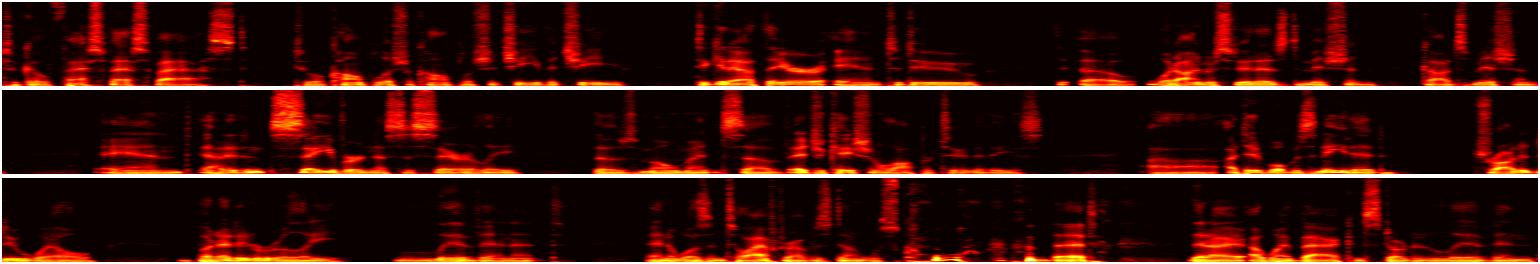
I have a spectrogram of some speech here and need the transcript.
to go fast, fast, fast, to accomplish, accomplish, achieve, achieve, to get out there and to do uh, what I understood as the mission, God's mission. And, and I didn't savor necessarily those moments of educational opportunities. Uh, I did what was needed, try to do well, but I didn't really live in it and it wasn't until after I was done with school that that I, I went back and started to live in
